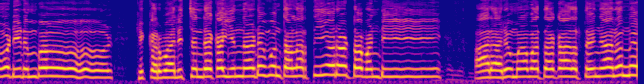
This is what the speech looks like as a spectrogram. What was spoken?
മോടിടുമ്പോൾ കിക്കർ വലിച്ചന്റെ കയ്യും നടുവും തളർത്തിയൊരോട്ട വണ്ടി. ആരാരുമാവാത്ത കാലത്ത് ഞാനൊന്ന്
